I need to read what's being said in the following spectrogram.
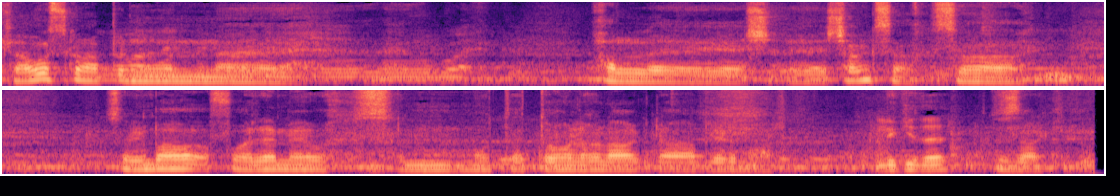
klarer å skape noen eh, halvsjanser. Så, så vi må bare få det med oss mot et dårligere lag. Da blir det mål. Lykke til. Tusen takk.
